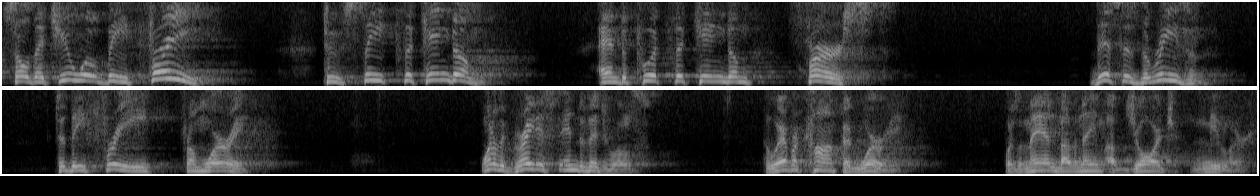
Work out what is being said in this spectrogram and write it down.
so that you will be free to seek the kingdom and to put the kingdom first. This is the reason to be free from worry. One of the greatest individuals who ever conquered worry was a man by the name of George Mueller.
